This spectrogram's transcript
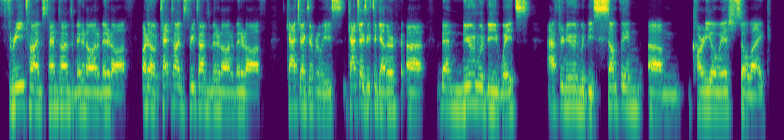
three times 10 times a minute on a minute off oh no 10 times three times a minute on a minute off catch exit release, catch exit together. Uh, then noon would be weights. Afternoon would be something um, cardio ish. So like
